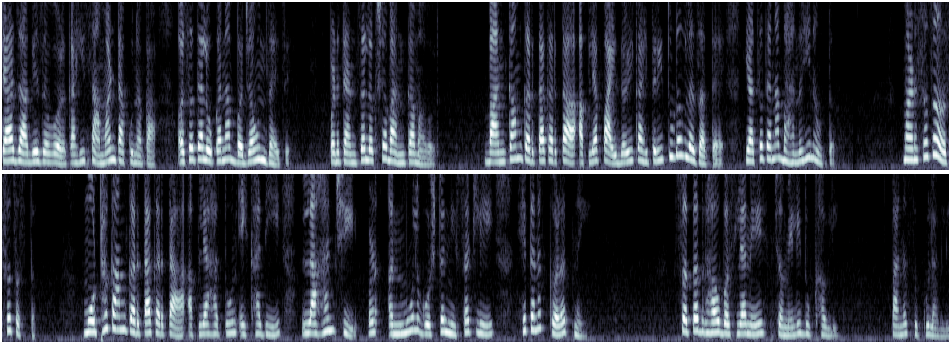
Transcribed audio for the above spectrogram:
त्या जागेजवळ काही सामान टाकू नका असं त्या लोकांना बजावून जायचे. पण त्यांचं लक्ष बांधकामावर. बांधकाम करता करता आपल्या पायदळी काहीतरी तुडवलं जात आहे याचं त्यांना भानही नव्हतं. माणसाचं असंच असतं. मोठं काम करता करता आपल्या हातून एखादी लहानशी पण अनमोल गोष्ट निसटली हे त्यांना कळत नाही. सतत घाव बसल्याने चमेली दुखावली. पानं सुकू लागली.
